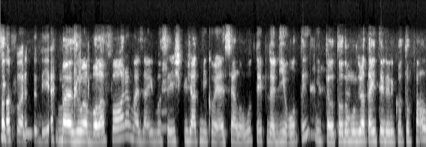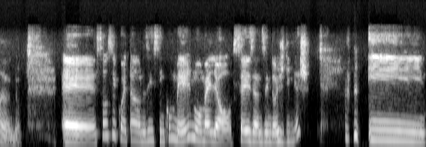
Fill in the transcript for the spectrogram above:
bola fora do dia. mais uma bola fora, mas aí vocês que já me conhecem há longo tempo, não é de ontem, então todo mundo já está entendendo o que eu estou falando. É, são 50 anos em cinco mesmo, ou melhor, seis anos em dois dias. E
